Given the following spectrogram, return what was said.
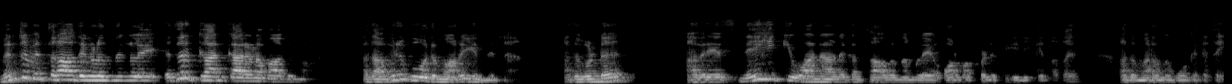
ബന്ധുമിത്രാദികളും നിങ്ങളെ എതിർക്കാൻ കാരണമാകുന്നത്. അത് അവർ പോലും അറിയുന്നില്ല. അതുകൊണ്ട് അവരെ സ്നേഹിക്കുവാനാണ് കർത്താവ് നമ്മളെ ഓർമ്മപ്പെടുത്തിയിരിക്കുന്നത്. അത് മറന്നു പോകരുതേ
